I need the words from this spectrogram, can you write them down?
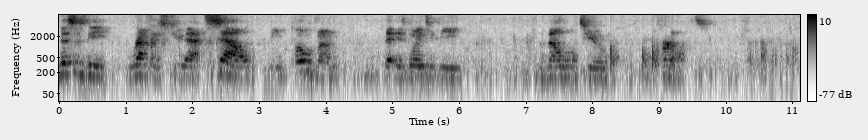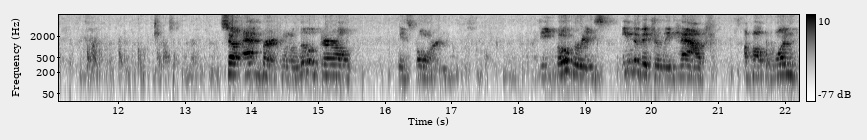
this is the reference to that cell, the ovum, that is going to be available to fertilize. So at birth, when a little girl is born, the ovaries individually have about 1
